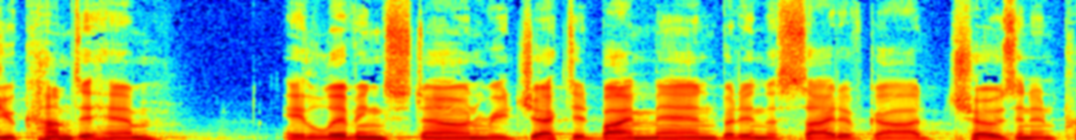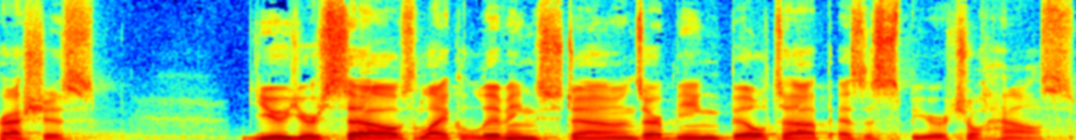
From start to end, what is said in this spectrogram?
you come to him, a living stone rejected by men, but in the sight of God, chosen and precious, you yourselves, like living stones, are being built up as a spiritual house,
